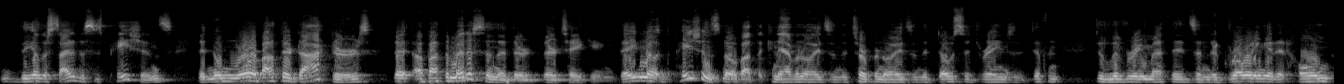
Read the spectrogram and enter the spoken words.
the other side of this is patients that know more about their doctors that, about the medicine that they're, they're taking. They know, the patients know about the cannabinoids and the terpenoids and the dosage range, the different delivery methods, and they're growing it at home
